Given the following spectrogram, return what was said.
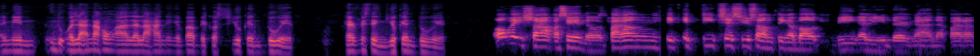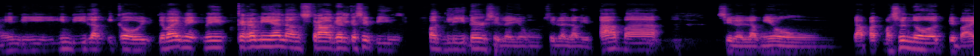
I mean, wala na akong alalahan ng iba because you can do it. Everything, you can do it okay siya kasi no, parang it, it teaches you something about being a leader nga na parang hindi hindi lang ikaw, 'di ba? May, may karamihan ang struggle kasi pag leader sila yung sila lang yung tama, sila lang yung dapat masunod, 'di ba?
